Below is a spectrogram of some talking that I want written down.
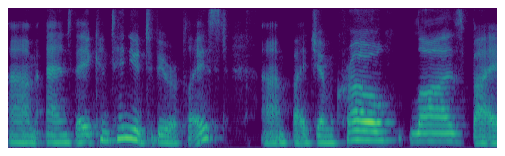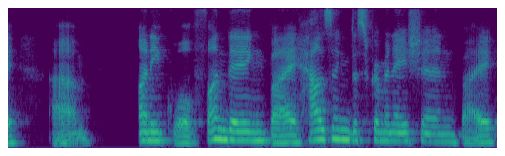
um, and they continued to be replaced um, by jim crow laws by um, unequal funding by housing discrimination by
